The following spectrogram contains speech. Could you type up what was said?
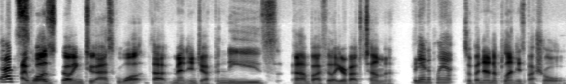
that's. I was going to ask what that meant in Japanese, um, but I feel like you're about to tell me banana plant. So banana plant is Basho.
